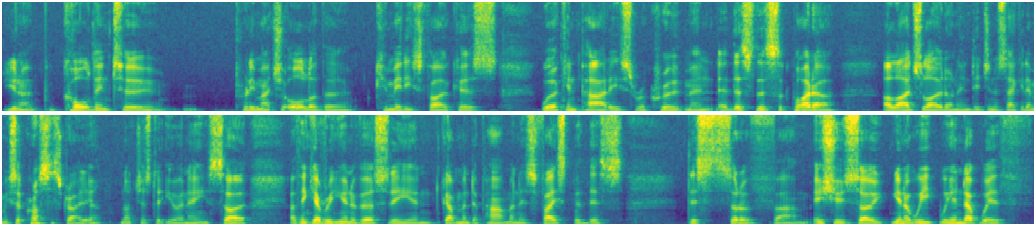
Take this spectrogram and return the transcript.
you know called into pretty much all of the committees' focus, working parties, recruitment. This There's there's quite a a large load on Indigenous academics across Australia, not just at UNE. So, I think every university and government department is faced with this this sort of um, issue. So, you know, we, we end up with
